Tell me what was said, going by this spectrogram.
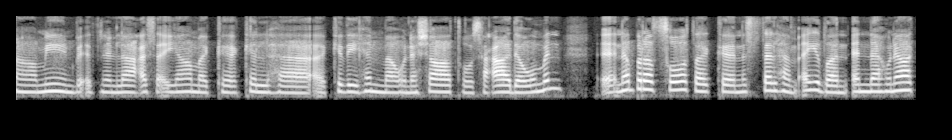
آمين بإذن الله عسى أيامك كلها كذي همة ونشاط وسعادة ومن نبرة صوتك نستلهم أيضا أن هناك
